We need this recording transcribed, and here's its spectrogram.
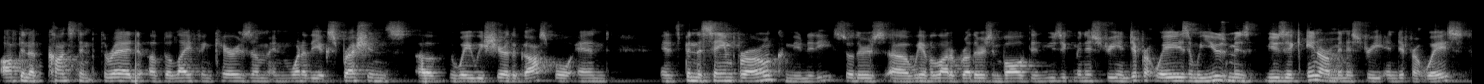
often a constant thread of the life and charism and one of the expressions of the way we share the gospel. And and it's been the same for our own community. So there's uh, we have a lot of brothers involved in music ministry in different ways, and we use music in our ministry in different ways.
